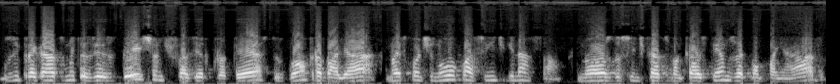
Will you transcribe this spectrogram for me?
os empregados muitas vezes deixam de fazer o protesto, vão trabalhar, mas continuam com a sua indignação. Nós, dos sindicatos bancários, temos acompanhado,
